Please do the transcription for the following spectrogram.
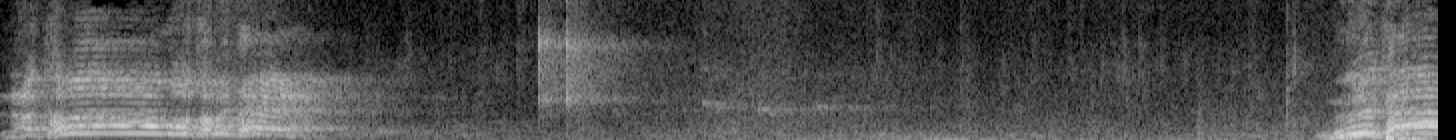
仲間を求めて昔昔は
